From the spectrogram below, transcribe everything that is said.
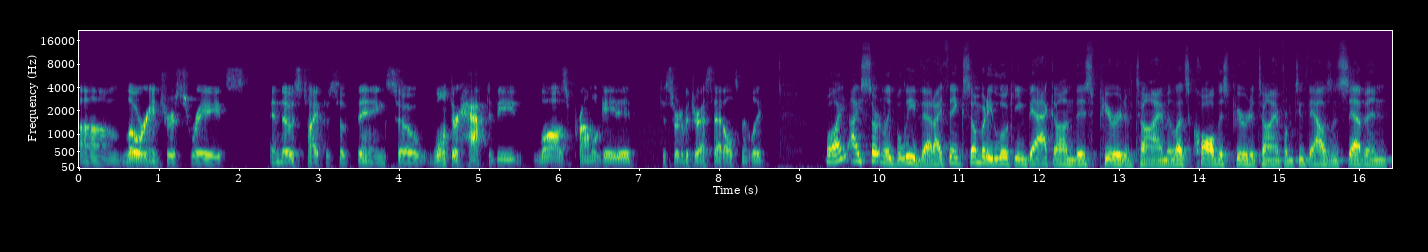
um, lower interest rates, and those types of things. So, won't there have to be laws promulgated to sort of address that ultimately? Well, I, I, certainly believe that. I think somebody looking back on this period of time, and let's call this period of time from 2007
